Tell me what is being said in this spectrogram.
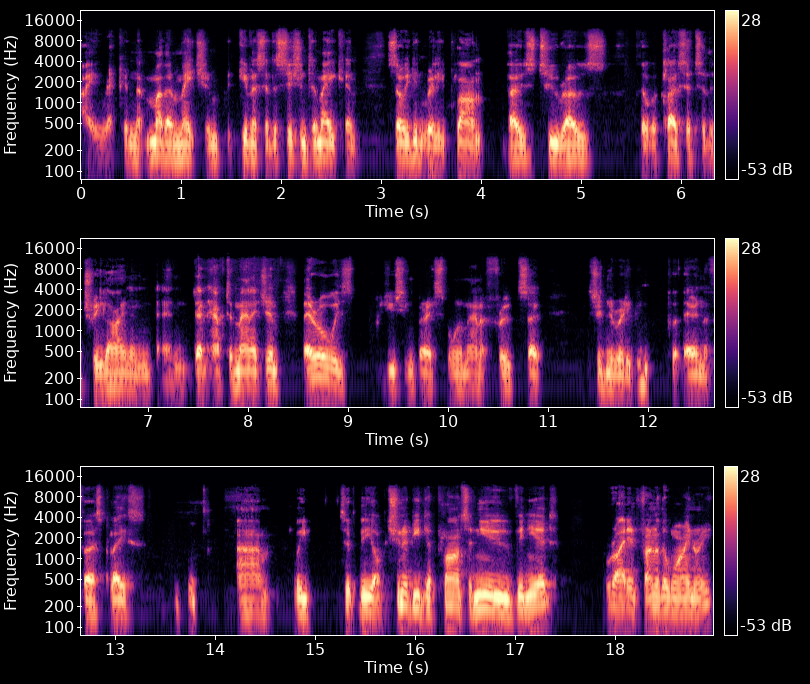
I reckon that Mother Nature would give us a decision to make, and so we didn't really plant those two rows that were closer to the tree line and, and don't have to manage them. They're always producing a very small amount of fruit, so shouldn't have really been put there in the first place. Um, we took the opportunity to plant a new vineyard right in front of the winery.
